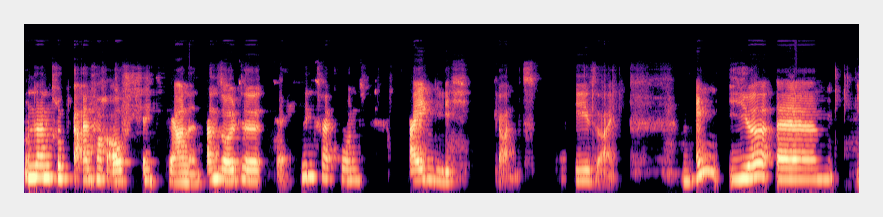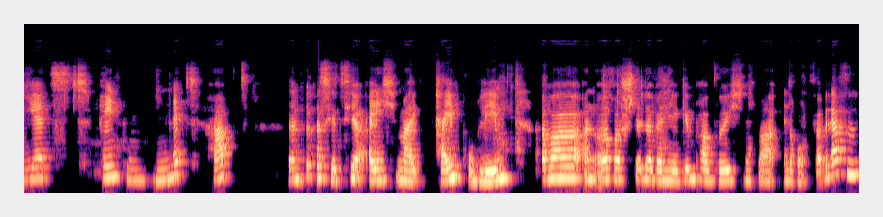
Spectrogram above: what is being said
Und dann drückt ihr einfach auf Entfernen. Dann sollte der Hintergrund eigentlich ganz okay sein. Wenn ihr ähm, jetzt Paint.net habt, dann wird das jetzt hier eigentlich mal kein Problem. Aber an eurer Stelle, wenn ihr GIMP habt, würde ich nochmal Änderungen verwerfen.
